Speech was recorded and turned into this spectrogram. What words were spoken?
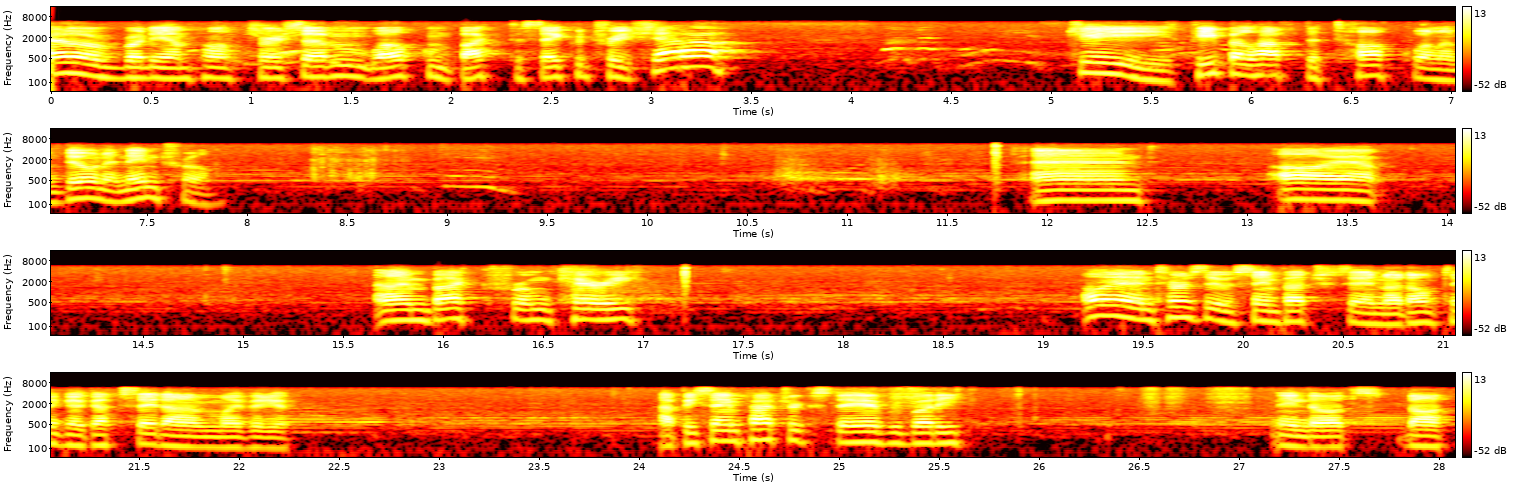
Hello everybody, I'm Pont37. Welcome back to Sacred 3. Shut up! Jeez, people have to talk while I'm doing an intro. And I uh, I'm back from Kerry. Oh yeah, and Thursday was St. Patrick's Day and I don't think I got to say that in my video. Happy St. Patrick's Day everybody. Even though it's not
